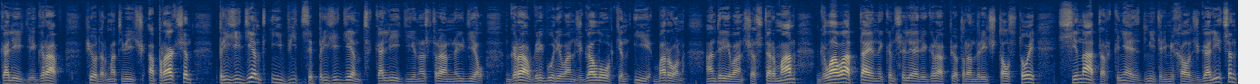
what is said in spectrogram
коллегии граф Федор Матвеевич Апраксин, президент и вице-президент коллегии иностранных дел граф Григорий Иванович Головкин и барон Андрей Иванович Астерман, глава тайной канцелярии граф Петр Андреевич Толстой, сенатор князь Дмитрий Михайлович Голицын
